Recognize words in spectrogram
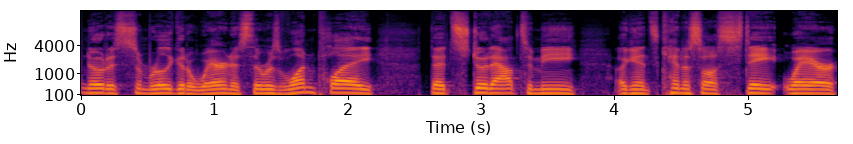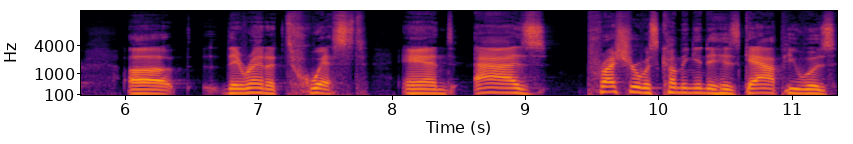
noticed some really good awareness. There was one play that stood out to me against Kennesaw State where uh, they ran a twist, and as pressure was coming into his gap, he was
